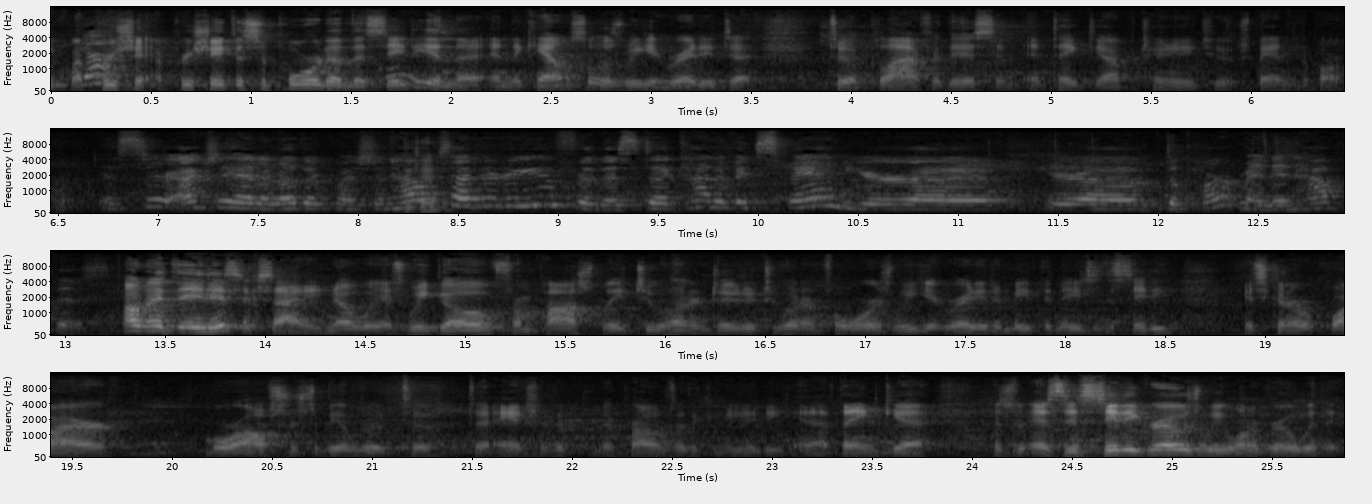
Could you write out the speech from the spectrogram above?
we yeah. appreciate, appreciate the support of the city and the, and the council as we get ready to, to apply for this and, and take the opportunity to expand the department. Yes, sir. Actually, I had another question. How Okay. excited are you for this to kind of expand your uh, your uh, department and have this? Oh, it, it is exciting. You know, as we go from possibly 202 to 204, as we get ready to meet the needs of the city, it's going to require more officers to be able to, to, to answer the, the problems of the community. And I think uh, as, as this city grows, we want to grow with it.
